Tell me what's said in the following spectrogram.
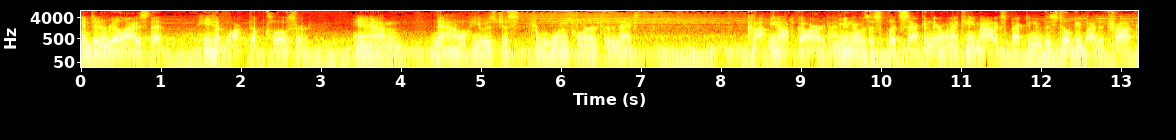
and didn't realize that he had walked up closer. And now he was just from one corner to the next. Caught me off guard. I mean, there was a split second there when I came out expecting him to still be by the truck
